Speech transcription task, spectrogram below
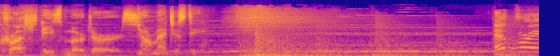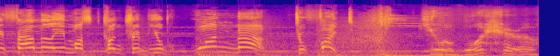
Crush these murderers. Your Majesty. Every family must contribute one man to fight. You're a war hero.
